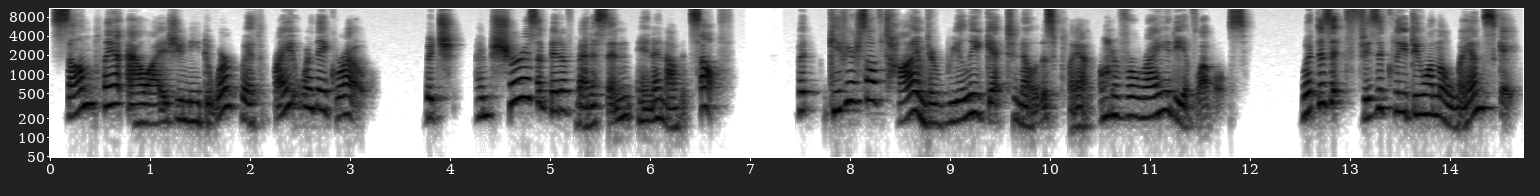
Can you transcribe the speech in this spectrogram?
some plant allies you need to work with right where they grow, which I'm sure is a bit of medicine in and of itself. But give yourself time to really get to know this plant on a variety of levels. What does it physically do on the landscape?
